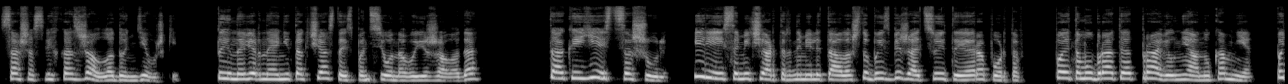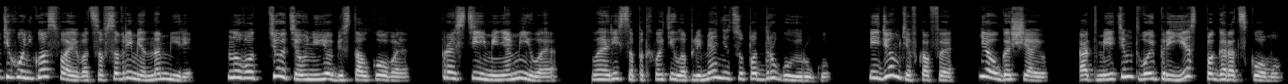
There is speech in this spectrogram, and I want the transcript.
Саша слегка сжал ладонь девушки. Ты, наверное, не так часто из пансиона выезжала, да? Так и есть, Сашуль. И рейсами чартерными летала, чтобы избежать суеты аэропортов. Поэтому брат и отправил Няну ко мне, потихоньку осваиваться в современном мире. Но вот тетя у нее бестолковая. Прости меня, милая. Лариса подхватила племянницу под другую руку. Идемте в кафе, я угощаю. Отметим твой приезд по-городскому.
